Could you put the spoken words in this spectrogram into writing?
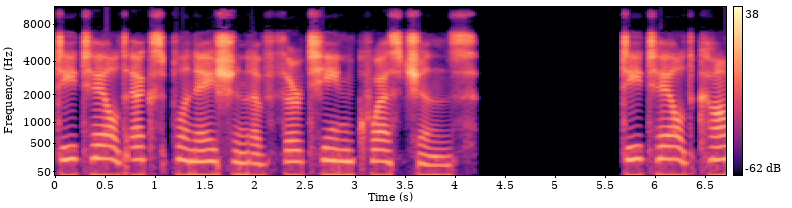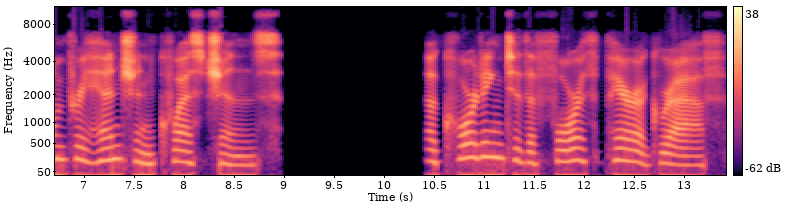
Detailed explanation of 13 questions. Detailed comprehension questions. According to the fourth paragraph,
